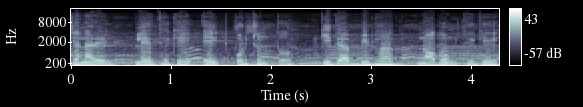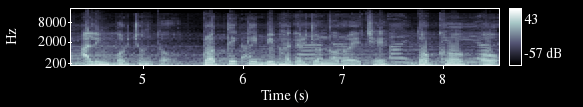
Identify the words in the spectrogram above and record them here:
জেনারেল প্লে থেকে এইট পর্যন্ত, কিতাব বিভাগ নবম থেকে আলিম পর্যন্ত। প্রত্যেকটি বিভাগের জন্য রয়েছে দক্ষ ও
